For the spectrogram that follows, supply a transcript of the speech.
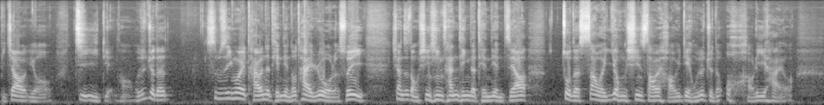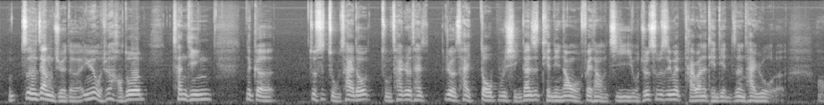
比较有记忆点，哈，我就觉得是不是因为台湾的甜点都太弱了，所以像这种新兴餐厅的甜点，只要做的稍微用心，稍微好一点，我就觉得哦，好厉害哦！我真的这样觉得，因为我觉得好多餐厅那个就是主菜都主菜、热菜、热菜都不行，但是甜点让我非常有记忆。我觉得是不是因为台湾的甜点真的太弱了哦？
